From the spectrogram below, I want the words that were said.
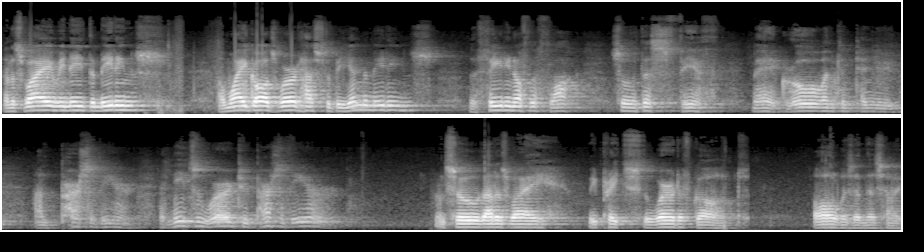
And it's why we need the meetings, and why God's Word has to be in the meetings, the feeding of the flock, so that this faith may grow and continue and persevere. It needs a Word to persevere. And so that is why we preach the Word of God always in this house,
